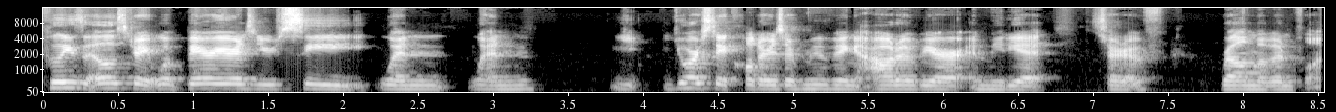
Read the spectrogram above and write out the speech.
please illustrate what barriers you see when when y- your stakeholders are moving out of your immediate sort of realm of influence.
